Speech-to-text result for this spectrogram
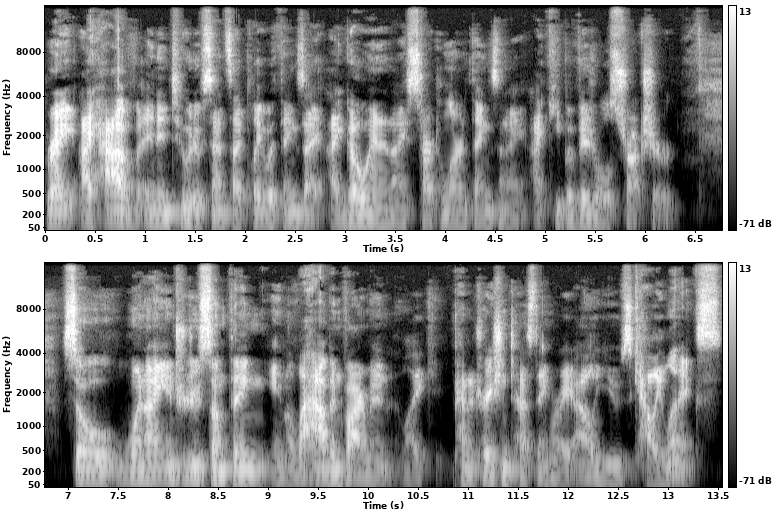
right? I have an intuitive sense. I play with things. I, I go in and I start to learn things and I, I keep a visual structure. So when I introduce something in a lab environment, like penetration testing, right, I'll use Kali Linux,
